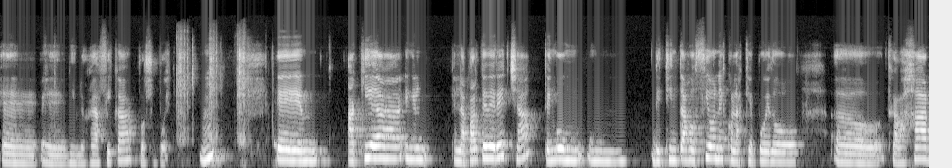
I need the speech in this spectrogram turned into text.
eh, eh, bibliográficas, por supuesto. Aquí en, la parte derecha tengo distintas opciones con las que puedo eh, trabajar.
